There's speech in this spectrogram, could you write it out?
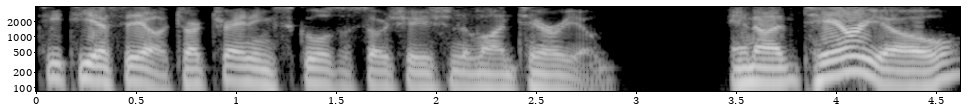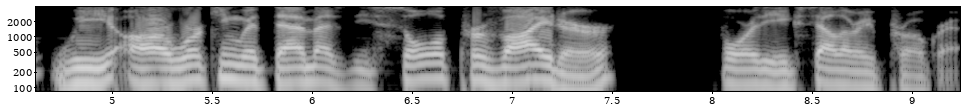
TTSAO Truck Training Schools Association of Ontario. In Ontario, we are working with them as the sole provider for the ExceleRATE program.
